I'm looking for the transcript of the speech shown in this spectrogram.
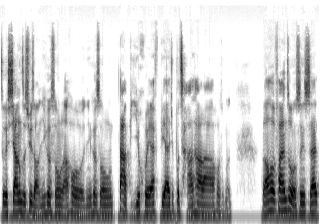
这个箱子去找尼克松，然后尼克松大笔一挥，F B I 就不查他啦或什么，然后发现这种事情实在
